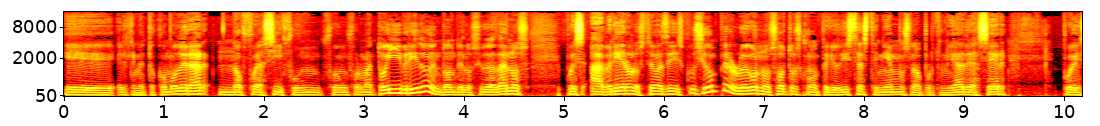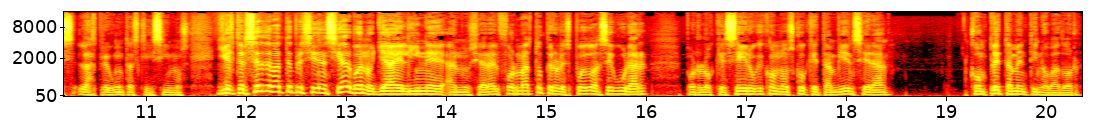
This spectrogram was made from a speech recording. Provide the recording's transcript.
eh, el que me tocó moderar no fue así, fue un, fue un formato híbrido en donde los ciudadanos pues abrieron los temas de discusión, pero luego nosotros como periodistas teníamos la oportunidad de hacer pues las preguntas que hicimos. Y el tercer debate presidencial, bueno, ya el INE anunciará el formato, pero les puedo asegurar, por lo que sé y lo que conozco, que también será completamente innovador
